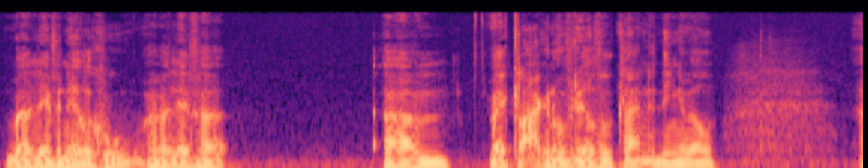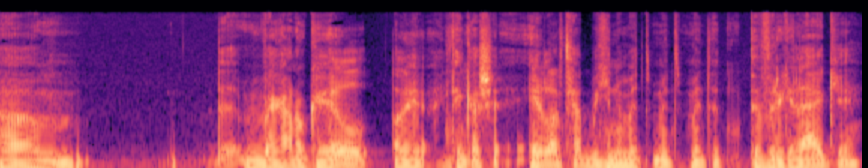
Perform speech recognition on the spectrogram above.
Wij leven heel goed en wij leven... Um, wij klagen over heel veel kleine dingen wel. Um, we gaan ook heel... Ik denk als je heel hard gaat beginnen met, met, met het te vergelijken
